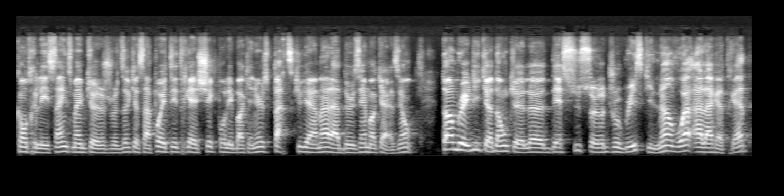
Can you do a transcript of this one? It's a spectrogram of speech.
contre les Saints, même que je veux dire que ça n'a pas été très chic pour les Buccaneers, particulièrement à la deuxième occasion. Tom Brady qui a donc euh, le déçu sur Drew Brees, qui l'envoie à la retraite.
